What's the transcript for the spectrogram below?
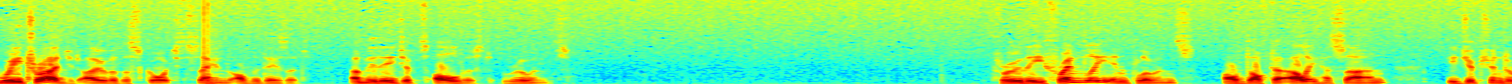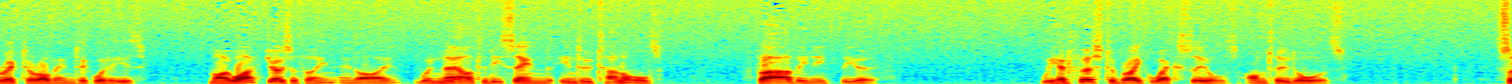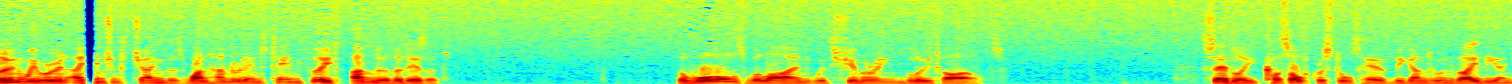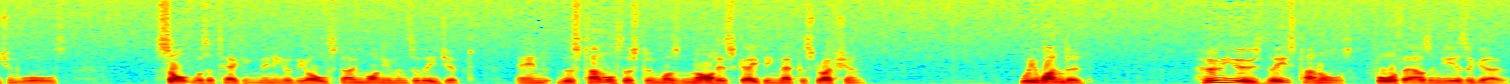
We trudged over the scorched sand of the desert amid Egypt's oldest ruins. Through the friendly influence of Dr. Ali Hassan, Egyptian Director of Antiquities, my wife Josephine and I were now to descend into tunnels far beneath the earth. We had first to break wax seals on two doors. Soon we were in ancient chambers, 110 feet under the desert. The walls were lined with shimmering blue tiles. Sadly, salt crystals have begun to invade the ancient walls. Salt was attacking many of the old stone monuments of Egypt, and this tunnel system was not escaping that destruction. We wondered, who used these tunnels 4,000 years ago.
